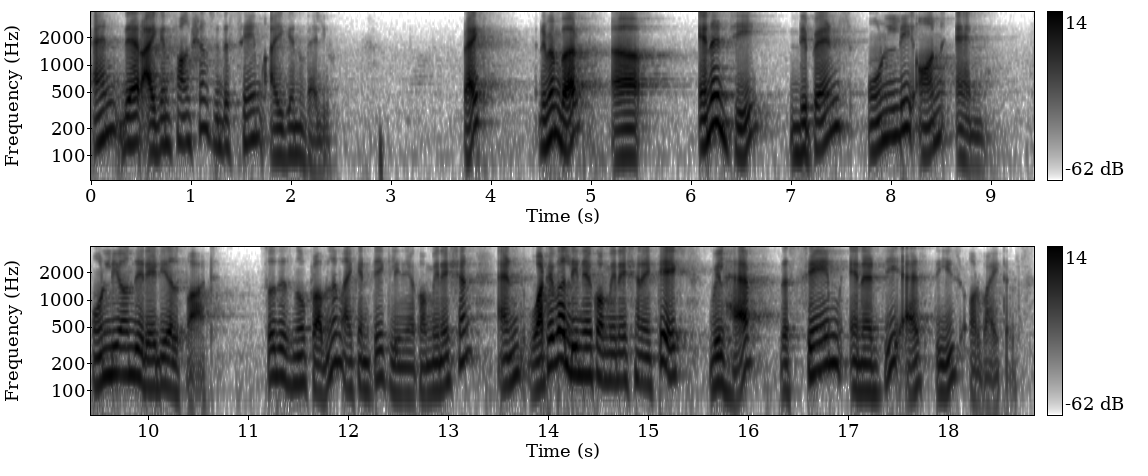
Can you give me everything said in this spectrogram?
and they are eigenfunctions with the same eigenvalue right. Remember uh, energy depends only on n only on the radial part. So, there is no problem I can take linear combination and whatever linear combination I take will have the same energy as these orbitals.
